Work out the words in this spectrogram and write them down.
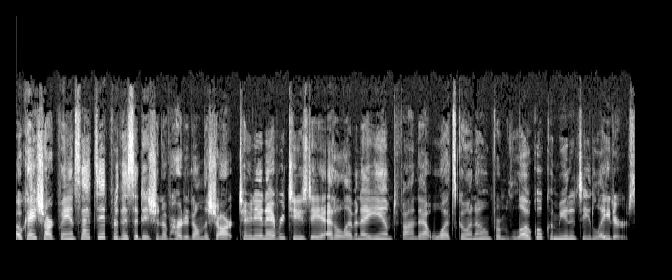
Okay, Shark fans, that's it for this edition of Heard It on the Shark. Tune in every Tuesday at 11 a.m. to find out what's going on from local community leaders.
